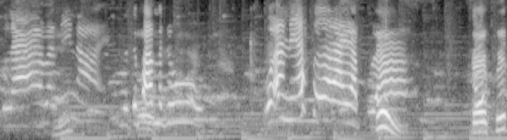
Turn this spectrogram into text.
เวลามานี่หน่อยหนูจะพามาดูว่าอันนี้คืออะไรอะเวกุ้งลาเคฟิต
